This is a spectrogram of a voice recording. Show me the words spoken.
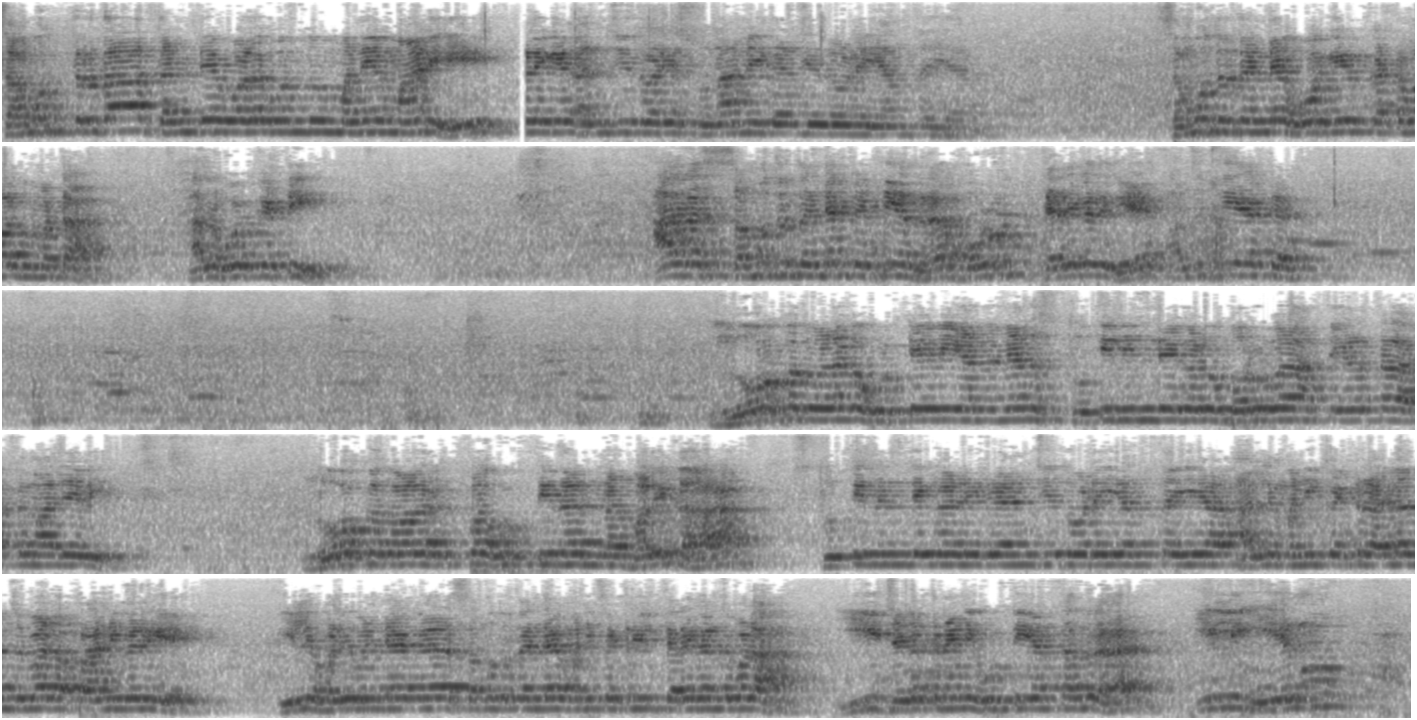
ಸಮುದ್ರದ ದಂಡೆ ಒಳಗೊಂದು ಮನೆ ಮಾಡಿ ಅಂಜಿದೊಳೆ ಸುನಾಮಿ ಅಂಜಿದೋಳೆ ಅಂತ ಸಮುದ್ರ ದಂಡೆ ಹೋಗಿ ಕಟ್ಟಬಾರ್ದು ಮಠ, ಆದ್ರೆ ಹೋಗಿ ಕಟ್ಟಿ. ಆದ್ರೆ ಸಮುದ್ರ ದಂಡೆ ಕಟ್ಟಿ ಅಂದ್ರೆ ಬರು ತೆರೆಗಳಿಗೆ ಅಂಜತಿ ಯಾಕೆ? ಲೋಕದೊಳಗ ಹುಟ್ಟೇವಿ ಅಂದ್ಮೇಲೆ ಸ್ತುತಿ ನಿಂದೆಗಳು ಬರುವ ಅಂತ ಹೇಳ್ತಾಳೆ ಅಕ್ಕಮಾದೇವಿ ಲೋಕದೊಳಪ್ಪ ಹುಟ್ಟಿದ ಬಳಿಕ ಸ್ತುತಿ ನಿಂದೆಗಳಿಗೆ ಅಂಜಿದೊಡೆಯಂತಯ್ಯ, ಅಲ್ಲಿ ಮನಿ ಕಟ್ಟ್ರೆ ಅಲ್ಲಿ ಅಂಜಬೇಡ ಪ್ರಾಣಿಗಳಿಗೆ. ಇಲ್ಲಿ ಹೊಳಿ ಬಂಡ್ಯಾಗ ಸಮುದ್ರ ದಂಡ್ಯಾಗ ಮನಿ ಕಟ್ಟ್ರಿ, ಇಲ್ಲಿ ತೆರೆಗೆ ಅಂಜಬೇಡ. ಈ ಜಗತ್ತಿನಲ್ಲಿ ಹುಟ್ಟಿ ಅಂತಂದ್ರ ಇಲ್ಲಿ ಏನು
